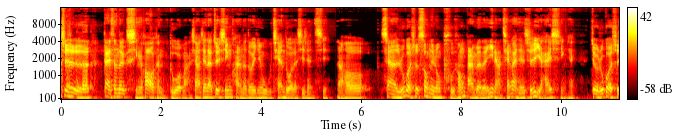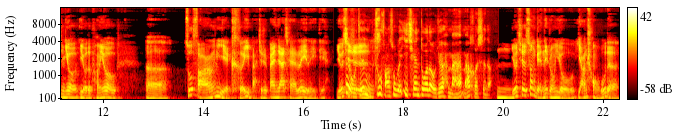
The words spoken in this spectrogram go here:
这是戴森的型号很多嘛，像现在最新款的都已经五千多了吸尘器，然后像如果是送那种普通版本的，一两千块钱其实也还行哎。就如果是你有有的朋友，呃，租房也可以吧，就是搬家起来累了一点，尤其是，我觉得你租房送个一千多的，我觉得还蛮蛮合适的。嗯，尤其是送给那种有养宠物的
